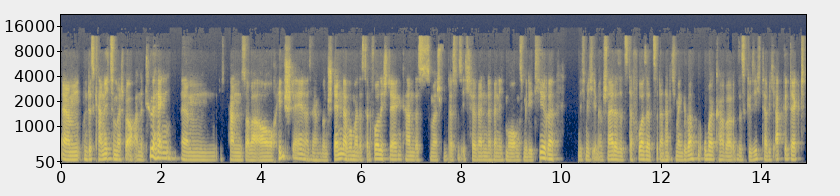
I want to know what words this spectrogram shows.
Ähm, und das kann ich zum Beispiel auch an eine Tür hängen. Ähm, ich kann es aber auch hinstellen. Also wir haben so einen Ständer, wo man das dann vor sich stellen kann. Das ist zum Beispiel das, was ich verwende, wenn ich morgens meditiere. Wenn ich mich eben im Schneidersitz davor setze, dann habe ich meinen gesamten Oberkörper und das Gesicht habe ich abgedeckt.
